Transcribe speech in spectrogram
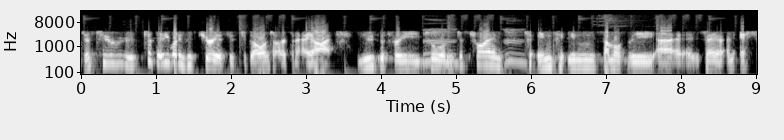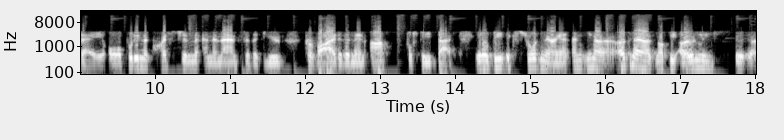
just to just anybody who's curious, is to go onto OpenAI, use the free tool, and just try and to enter in some of the, uh, say, an essay, or put in a question and an answer that you've provided, and then ask for feedback. It'll be extraordinary, and, you know, OpenAI is not the only uh,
